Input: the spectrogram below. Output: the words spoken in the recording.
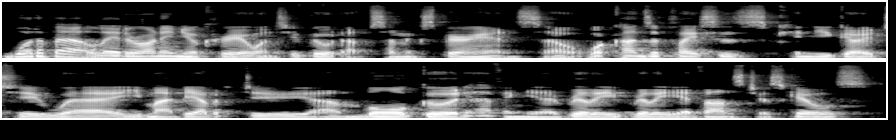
What about later on in your career once you've built up some experience? So what kinds of places can you go to where you might be able to do um, more good having you know, really, really advanced your skills?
